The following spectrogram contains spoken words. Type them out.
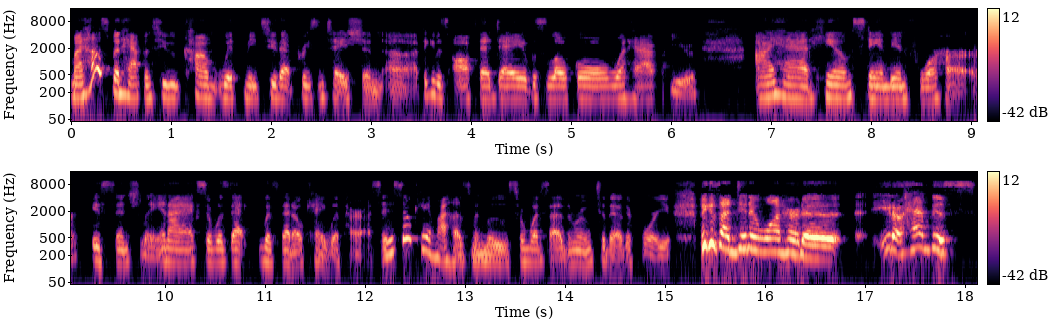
My husband happened to come with me to that presentation. Uh, I think he was off that day. It was local, what have you. I had him stand in for her essentially. And I asked her, was that, was that okay with her? I said, it's okay if my husband moves from one side of the room to the other for you because I didn't want her to, you know, have this,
